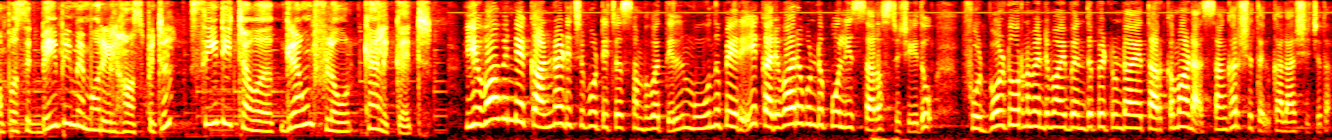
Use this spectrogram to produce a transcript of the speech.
opposite baby memorial hospital C D tower ground floor Calicut. യുവാവിന്റെ കണ്ണടിച്ചു പൊട്ടിച്ച സംഭവത്തിൽ മൂന്ന് പേരെ കരുവാരകുണ്ട് പോലീസ് അറസ്റ്റ് ചെയ്തു. ഫുട്ബോൾ ടൂർണമെന്റുമായി ബന്ധപ്പെട്ടുണ്ടായ തർക്കമാണ് സംഘർഷത്തിൽ കലാശിച്ചത്.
